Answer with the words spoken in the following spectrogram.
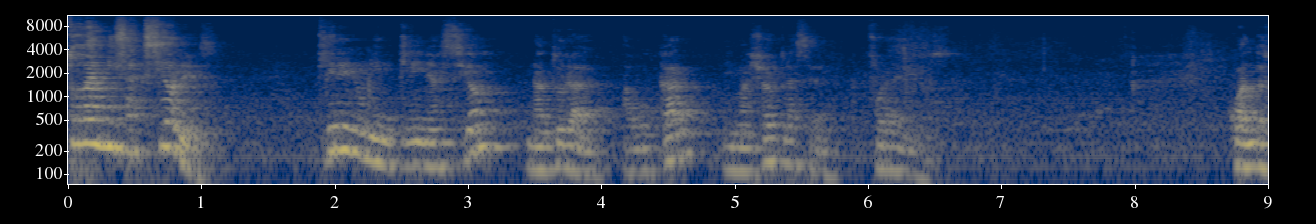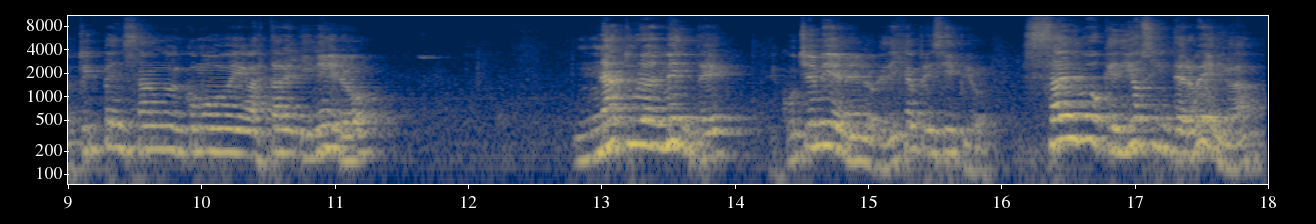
todas mis acciones, tienen una inclinación natural a buscar mi mayor placer fuera de Dios. Cuando estoy pensando en cómo voy a gastar el dinero, naturalmente escuchen bien ¿eh? lo que dije al principio, salvo que Dios intervenga,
